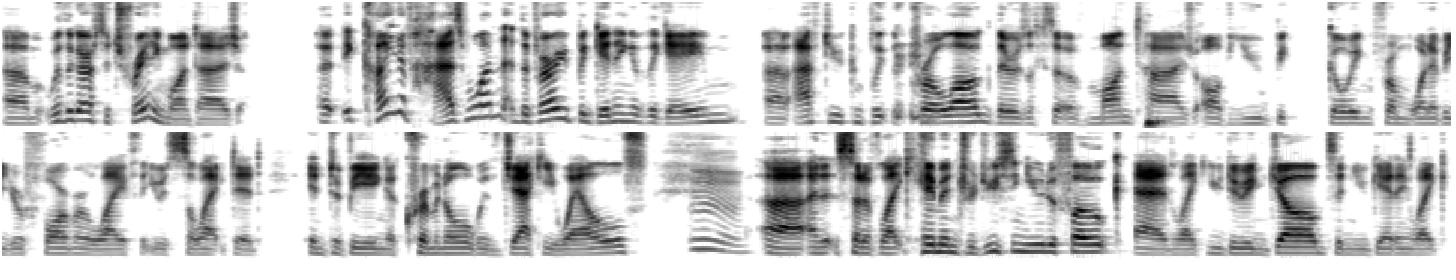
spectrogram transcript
Um, with regards to training montage, uh, it kind of has one at the very beginning of the game. Uh, after you complete the prologue, there's a sort of montage of you be- going from whatever your former life that you had selected into being a criminal with Jackie Wells. Mm. Uh, and it's sort of like him introducing you to folk and like you doing jobs and you getting like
